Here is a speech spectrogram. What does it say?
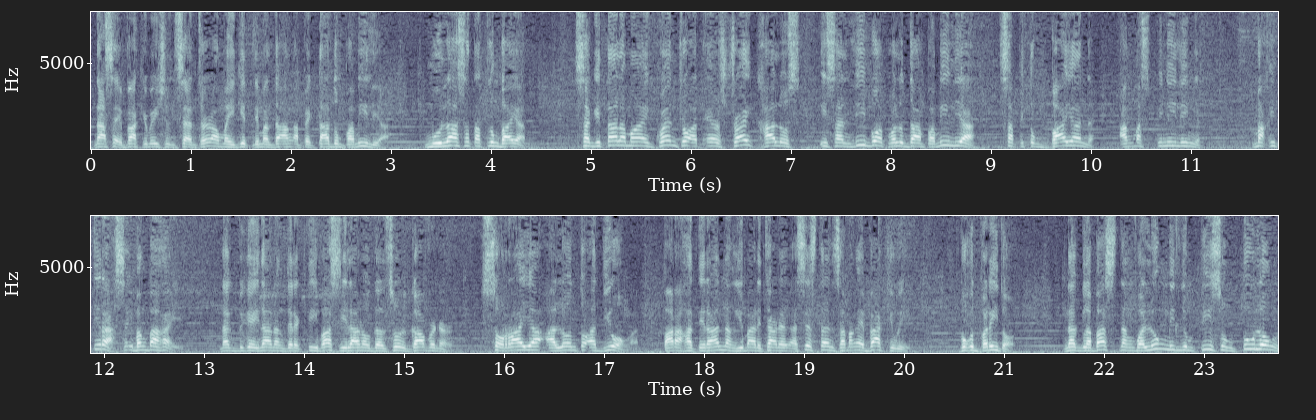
Nasa evacuation center ang mahigit 500 apektadong pamilya mula sa tatlong bayan. Sa gitna ng mga enkwentro at airstrike, halos 1,800 pamilya sa pitong bayan ang mas piniling makitira sa ibang bahay. Nagbigay na ng direktiba si Lanao del Sur Governor Soraya Alonto Adyong para hatiran ng humanitarian assistance sa mga evacuee. Bukod pa rito, naglabas ng 8 milyong pisong tulong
